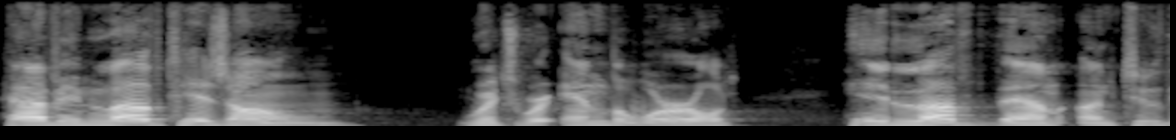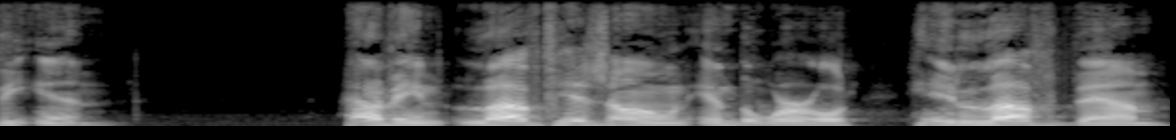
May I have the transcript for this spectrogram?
having loved his own which were in the world, he loved them unto the end. Having loved his own in the world, he loved them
